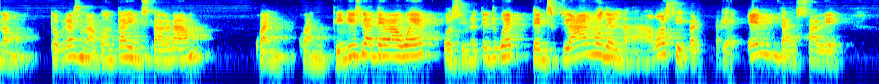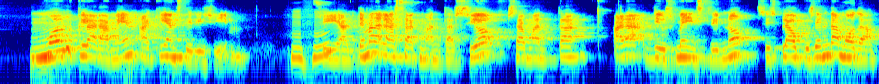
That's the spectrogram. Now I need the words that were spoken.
No, t'obres una compte d'Instagram quan, quan tinguis la teva web o si no tens web, tens clar el model de negoci perquè hem de saber molt clarament a qui ens dirigim. Uh Mm. -huh. Sí, el tema de la segmentació, segmentar, ara dius mainstream, no? Si plau, posem de moda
